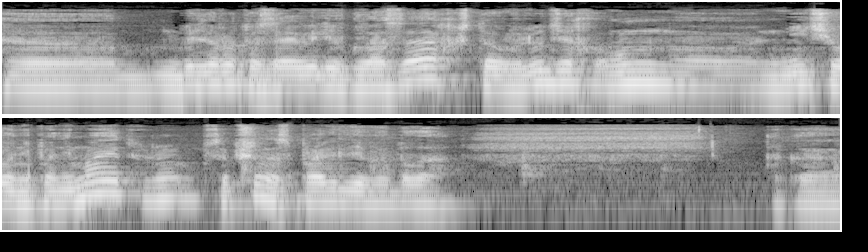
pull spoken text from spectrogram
Э, Белероту заявили в глазах, что в людях он э, ничего не понимает. Ну, совершенно справедливая была такая,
